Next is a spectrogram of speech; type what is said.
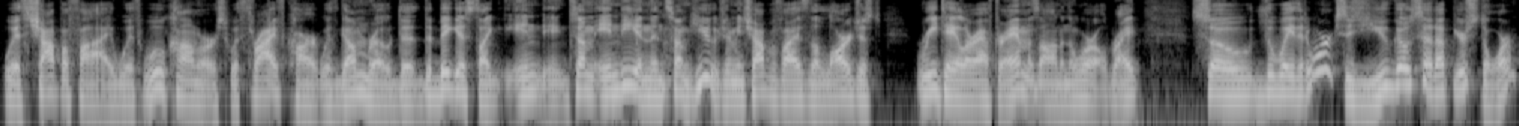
with Shopify, with WooCommerce, with Thrivecart, with Gumroad, the, the biggest, like in, in some indie and then some huge. I mean, Shopify is the largest retailer after Amazon in the world, right? So the way that it works is you go set up your store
